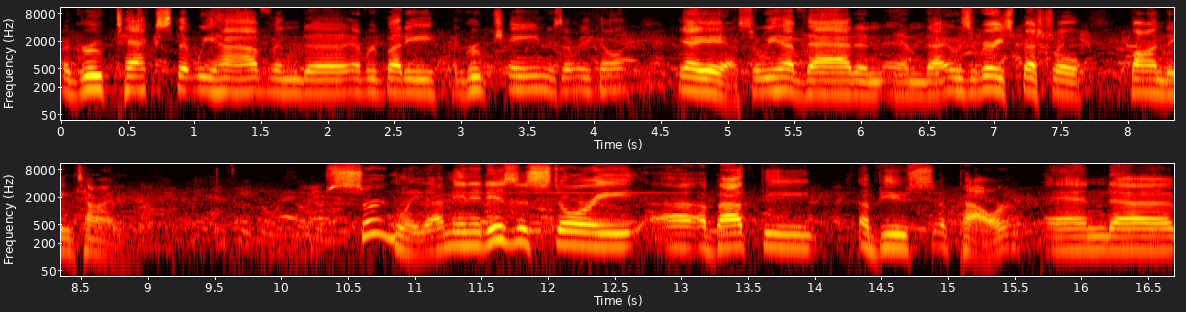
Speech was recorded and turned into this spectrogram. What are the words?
a group text that we have, and uh, everybody a group chain is that what you call it? Yeah, yeah, yeah. So we have that, and and uh, it was a very special bonding time. Certainly. I mean, it is a story uh, about the abuse of power and uh,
